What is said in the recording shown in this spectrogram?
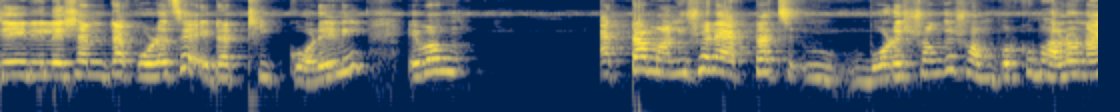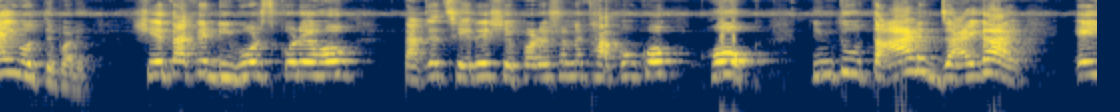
যেই রিলেশনটা করেছে, এটা ঠিক করেনি। এবং একটা মানুষের একটা বরের সঙ্গে সম্পর্ক ভালো নাই হতে পারে। সে তাকে ডিভোর্স করে হোক তাকে ছেড়ে সেপারেশনে থাকুক হোক হোক। কিন্তু তার জায়গায় এই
